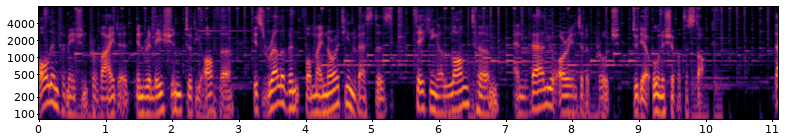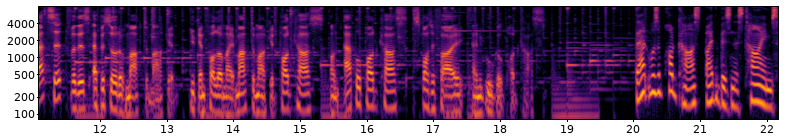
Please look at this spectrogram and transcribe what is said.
all information provided in relation to the offer is relevant for minority investors taking a long term and value oriented approach to their ownership of the stock. That's it for this episode of Mark to Market. You can follow my Mark to Market podcasts on Apple Podcasts, Spotify, and Google Podcasts. That was a podcast by the Business Times.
